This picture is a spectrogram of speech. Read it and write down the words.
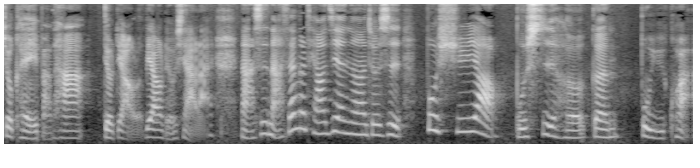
就可以把它。丢掉了，不要留下来。哪是哪三个条件呢？就是不需要、不适合跟不愉快。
